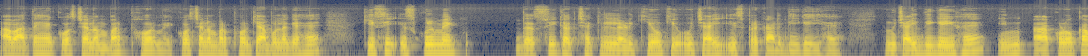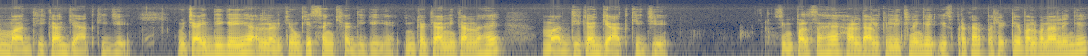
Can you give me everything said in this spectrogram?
अब आते हैं क्वेश्चन नंबर फोर में। क्वेश्चन नंबर फोर क्या बोला गया है? किसी स्कूल में दसवीं कक्षा की लड़कियों की ऊंचाई इस प्रकार दी गई है। ऊंचाई दी गई है, इन आंकड़ों का माध्यिका ज्ञात कीजिए। ऊंचाई दी गई है और लड़कियों की संख्या दी गई है। इनका क्या निकालना है? माध्यिका ज्ञात कीजिए। सिंपल सा है, हल डाल के लिख लेंगे, इस प्रकार पहले टेबल बना लेंगे,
